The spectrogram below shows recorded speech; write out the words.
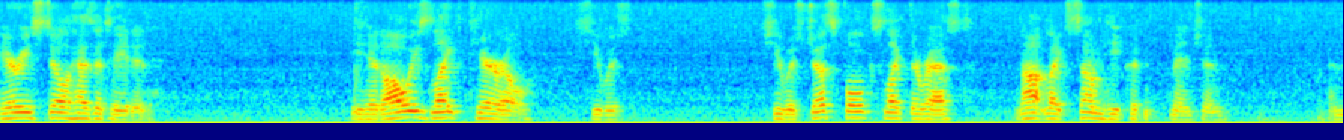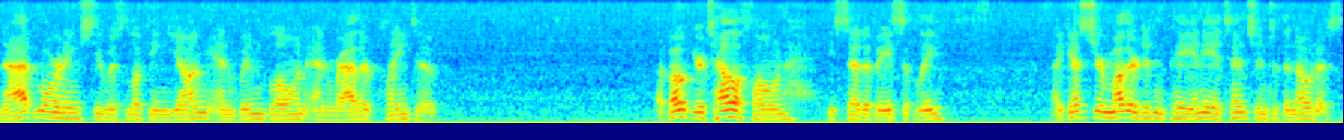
Harry still hesitated. He had always liked Carol. She was she was just folks like the rest, not like some he could mention. And that morning she was looking young and windblown and rather plaintive. About your telephone, he said evasively. I guess your mother didn't pay any attention to the notice.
